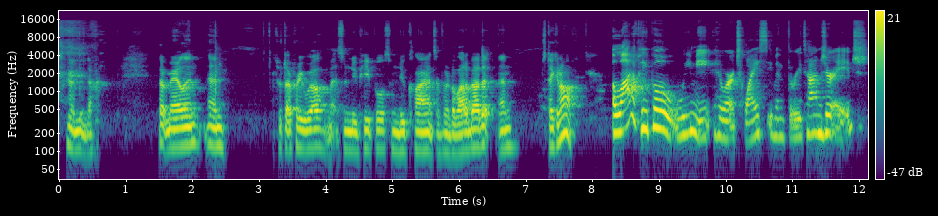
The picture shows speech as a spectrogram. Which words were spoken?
no, no, throughout Maryland, and it's worked out pretty well. Met some new people, some new clients. I've learned a lot about it, and it's taken off. A lot of people we meet who are twice, even three times your age,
